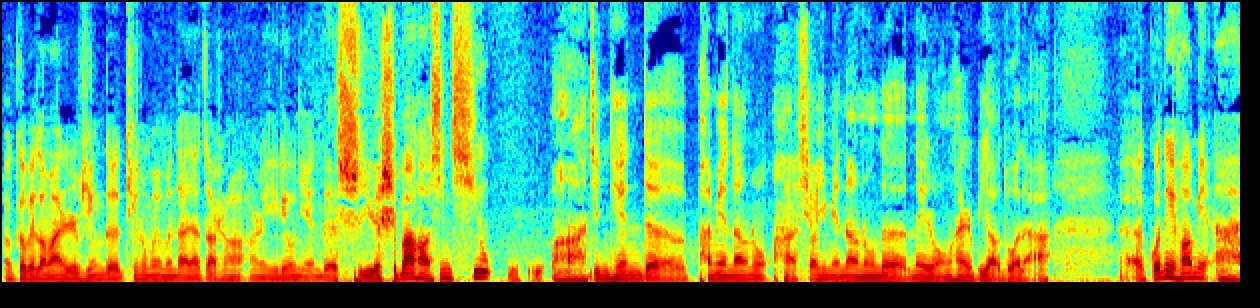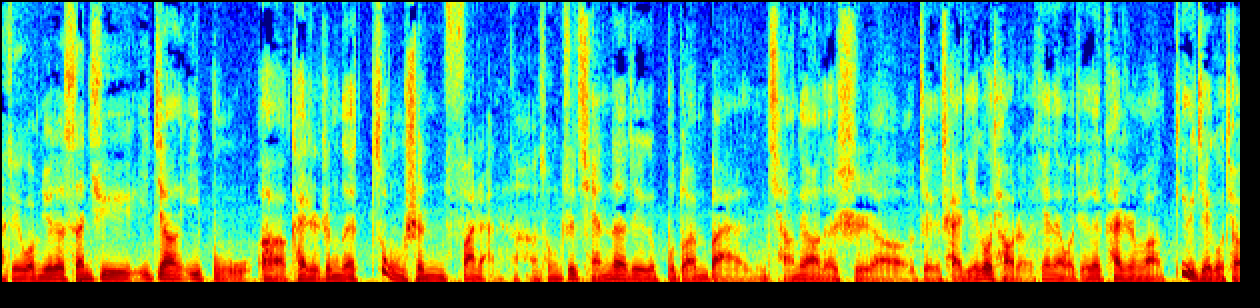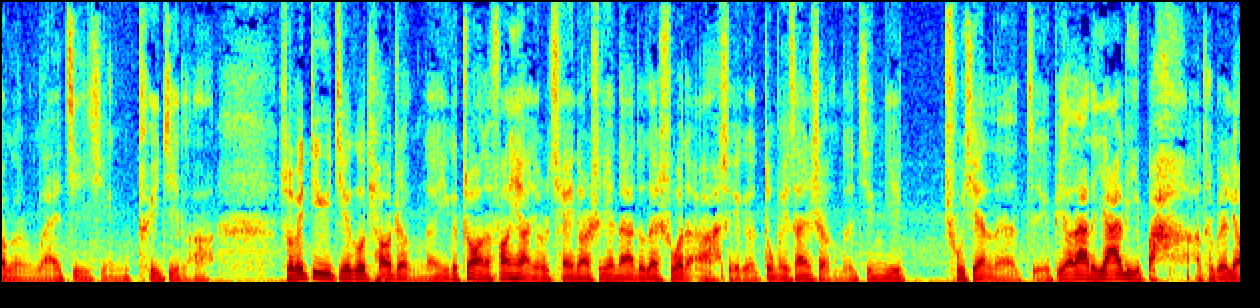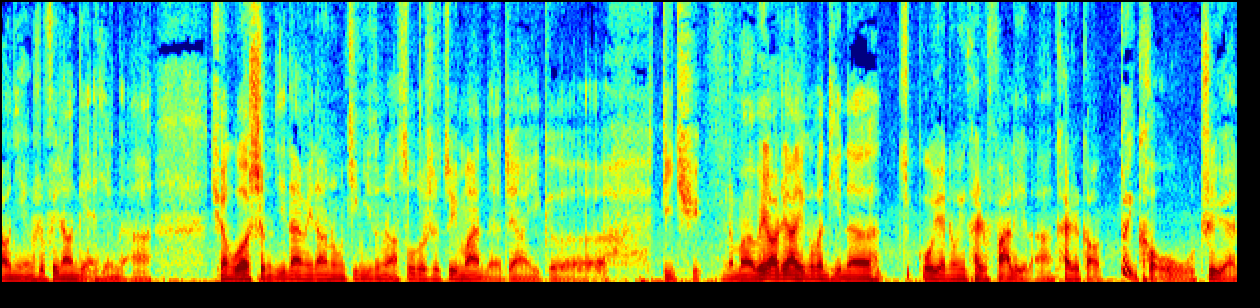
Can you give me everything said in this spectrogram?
呃，各位老马日评的听众朋友们，大家早上好。二零一六年的十一月十八号，星期五啊，今天的盘面当中哈，消息面当中的内容还是比较多的啊。呃，国内方面啊，这个我们觉得三去一降一补啊，开始正在纵深发展啊。从之前的这个补短板，强调的是要这个产业结构调整，现在我觉得开始往地域结构调整来进行推进了啊。所谓地域结构调整呢，一个重要的方向就是前一段时间大家都在说的啊，这个东北三省的经济出现了这个比较大的压力吧啊，特别是辽宁是非常典型的啊，全国省级单位当中经济增长速度是最慢的这样一个地区。那么围绕这样一个问题呢，国务院终于开始发力了啊，开始搞对口支援。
